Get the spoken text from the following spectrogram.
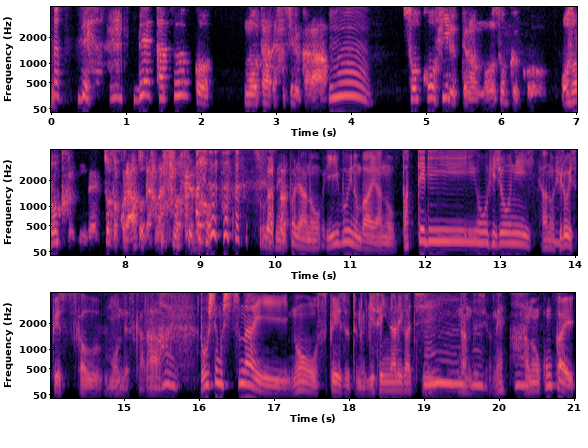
だ。ででかつこうモーターで走るから、うん、走行フィールっていうのはものすごくこう驚くんで、ちょっとこれ後で話しますけど。そうですね。やっぱりあの EV の場合、あのバッテリーを非常にあの広いスペース使うもんですから、はい、どうしても室内のスペースっていうのは犠牲になりがちなんですよね。はい、あの今回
